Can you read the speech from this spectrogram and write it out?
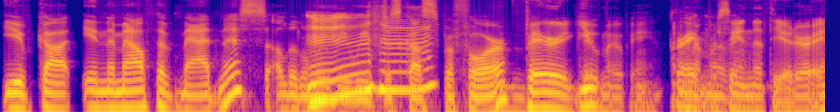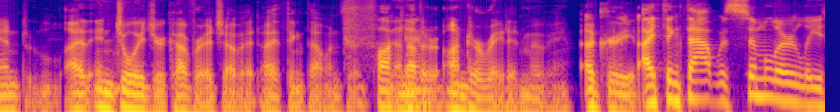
You've got In the Mouth of Madness, a little movie we've Mhm. discussed before. Very good You- movie. I remember movie. seeing the theater, and I enjoyed your coverage of it. I think that one's a, another underrated movie. Agreed. I think that was similarly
